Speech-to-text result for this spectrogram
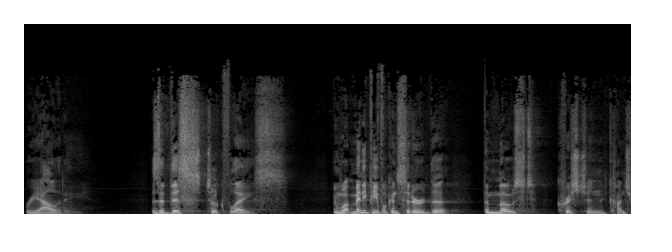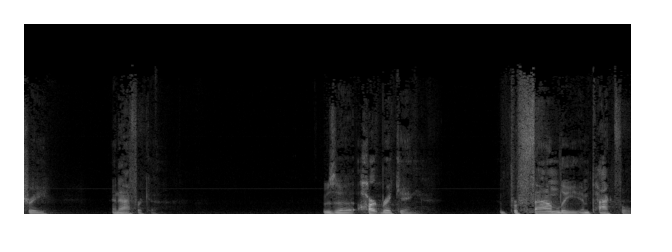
reality is that this took place in what many people considered the, the most Christian country in Africa. It was a heartbreaking and profoundly impactful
